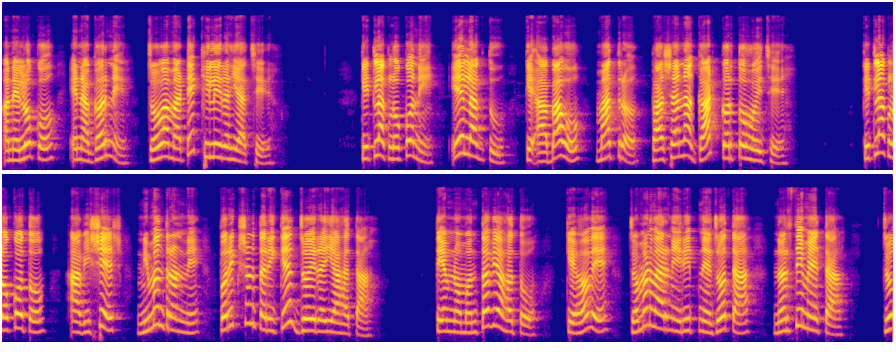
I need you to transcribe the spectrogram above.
અને લોકો એના ઘરને જોવા માટે ખીલી રહ્યા છે. કેટલાક લોકોને એ લાગતું કે આ બાવો માત્ર ભાષાના ઘાટ કરતો હોય છે. કેટલાક લોકો તો આ વિશેષ નિમંત્રણને પરીક્ષણ તરીકે જોઈ રહ્યા હતા. તેમનો મંતવ્ય હતો કે હવે જમણવારની રીતને જોતા નરસિંહ મહેતા, જો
